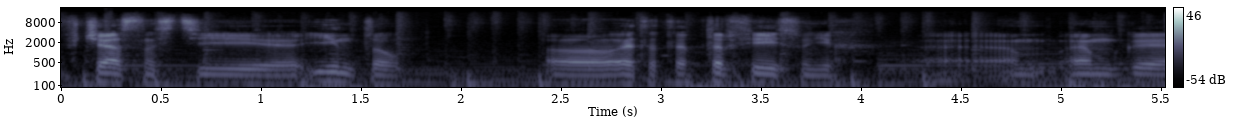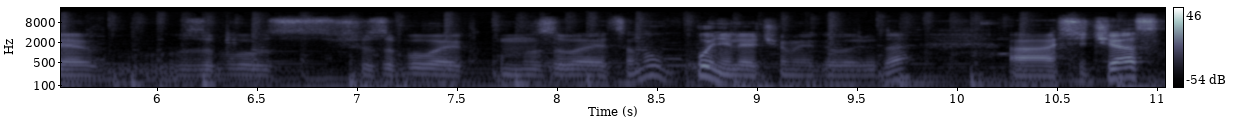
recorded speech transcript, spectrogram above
в частности Intel Э, этот интерфейс у них э, МГ, забыл, все забываю, как он называется. Ну, поняли, о чем я говорю, да? А сейчас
